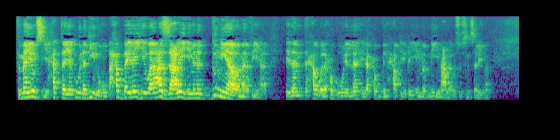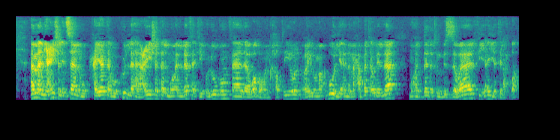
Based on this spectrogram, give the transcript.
فما يمسي حتى يكون دينه أحب إليه وأعز عليه من الدنيا وما فيها. إذا تحول حبه لله إلى حب حقيقي مبني على أسس سليمة. أما أن يعيش الإنسان حياته كلها عيشة المؤلفة قلوبهم فهذا وضع خطير غير مقبول لأن محبته لله مهددة بالزوال في أي لحظة.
